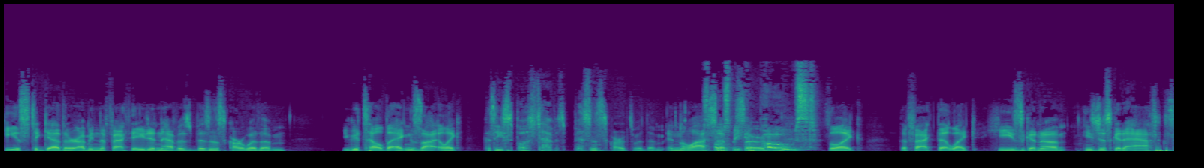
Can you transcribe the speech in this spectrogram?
he's together. I mean, the fact that he didn't have his business card with him, you could tell the anxiety like because he's supposed to have his business cards with him in the last supposed to be episode. composed. So like the fact that like he's gonna he's just gonna ask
